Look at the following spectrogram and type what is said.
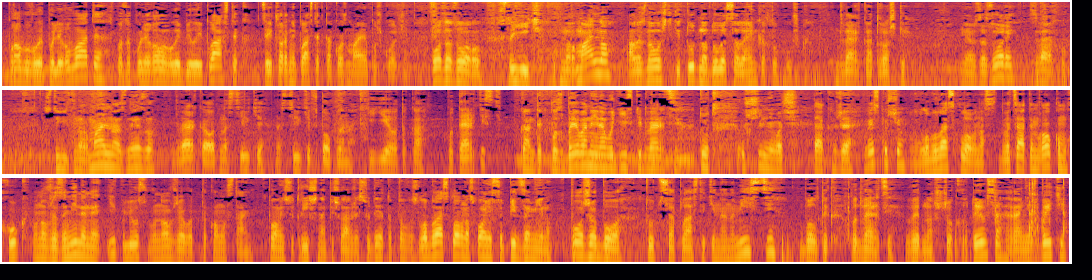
пробували полірувати, позаполіровували білий пластик. Цей чорний пластик також має пошкодження. По зазору стоїть нормально, але знову ж таки тут надулася легенька хлопушка. Дверка трошки не в зазорі зверху стоїть нормально, знизу дверка от настільки, настільки втоплена. Є отака потертість. Кантик позбиваний на водійській дверці. Тут ущільнювач так вже вискочив. Лобове скло в нас 20-м роком хук, воно вже замінене і плюс воно вже в такому стані. Повністю тріщина пішла вже сюди. Тобто лобове скло в нас повністю під заміну. По жабо тут все пластики не на місці. Болтик по дверці видно, що крутився, грані збиті.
